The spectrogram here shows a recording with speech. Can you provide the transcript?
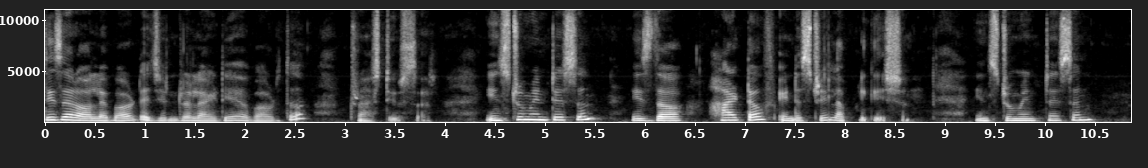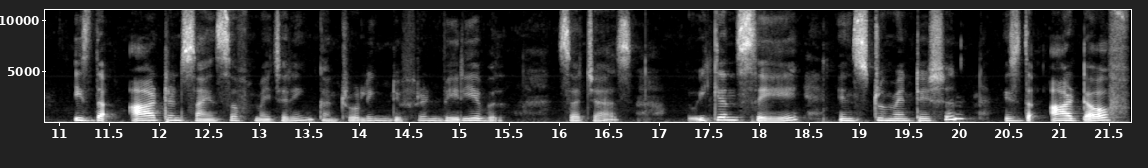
These are all about a general idea about the transducer. Instrumentation is the heart of industrial application. Instrumentation is the art and science of measuring, controlling different variables such as we can say instrumentation is the art of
